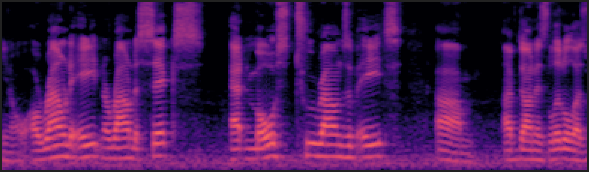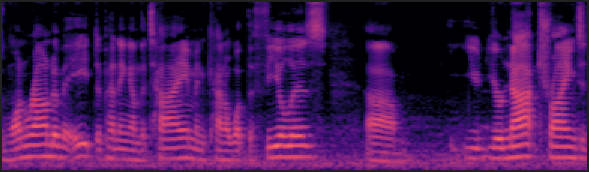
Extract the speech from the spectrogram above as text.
you know, a round eight and a round of six, at most two rounds of eight. Um, I've done as little as one round of eight, depending on the time and kind of what the feel is. Um, you, you're not trying to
